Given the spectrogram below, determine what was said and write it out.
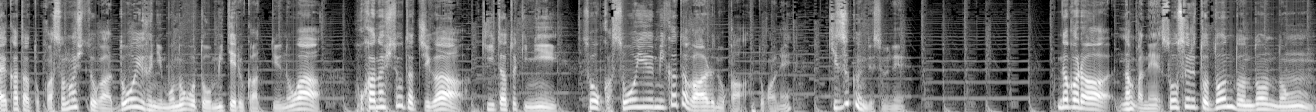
え方とかその人がどういうふうに物事を見てるかっていうのは他の人たちが聞いた時にそうかそういう見方があるのかとかね気づくんですよね。だからなんかねそうするとどんどんどんどん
